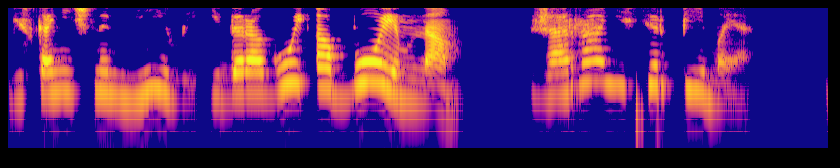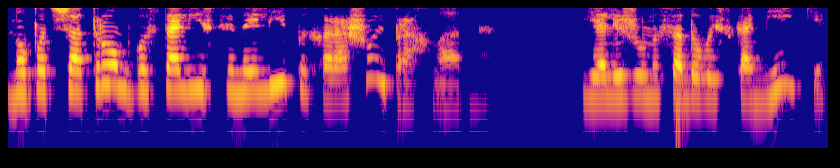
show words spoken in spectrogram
бесконечно милый и дорогой обоим нам. Жара нестерпимая, но под шатром густолиственной липы хорошо и прохладно. Я лежу на садовой скамейке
